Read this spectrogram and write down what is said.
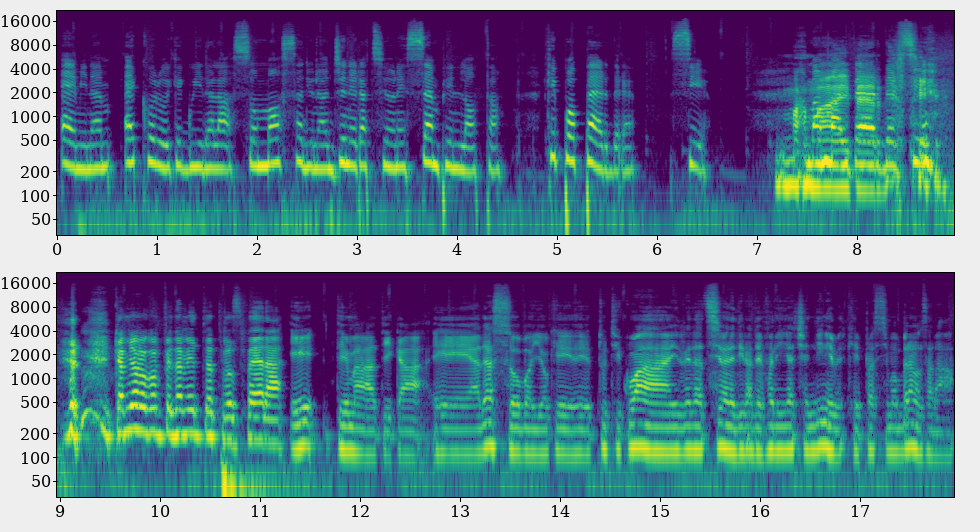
Eminem è colui che guida la sommossa di una generazione sempre in lotta, che può perdere, sì, ma, ma mai, mai perdersi. perdersi. Cambiamo completamente atmosfera e tematica. E adesso voglio che tutti qua in redazione tirate fuori gli accendini perché il prossimo brano sarà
